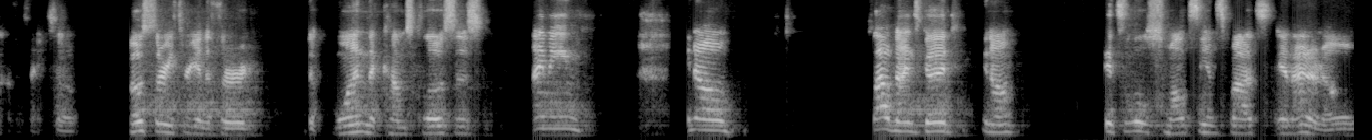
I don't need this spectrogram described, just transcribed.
other things. So post 33 and the third, the one that comes closest. I mean, you know, Cloud Nine's good. You know, it's a little schmaltzy in spots, and I don't know,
